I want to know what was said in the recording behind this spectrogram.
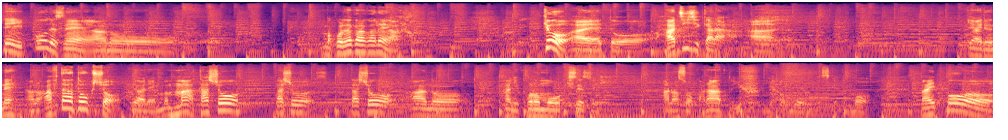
で一方ですね、あのー、まあ、これなかなかねあの今日、えーと、8時からあやるね。あのアフタートークショーではねままあ多少多少多少あの歯に衣を着せずに話そうかなというふうには思うんですけども、まあ、一方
